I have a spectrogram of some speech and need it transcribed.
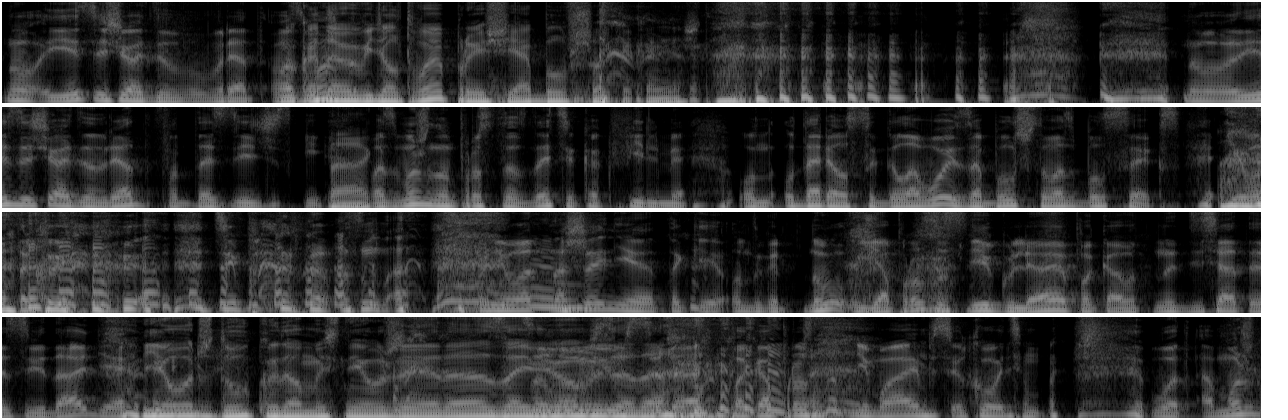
Ну, есть еще один вариант. Но когда я увидел твой прыщ, я был в шоке, конечно. Ну, есть еще один вариант фантастический. Так. Возможно, он просто, знаете, как в фильме, он ударился головой и забыл, что у вас был секс. И он такой, типа, у него отношения такие, он говорит, ну, я просто с ней гуляю, пока вот на десятое свидание. Я вот жду, когда мы с ней уже займемся, целуемся, да. Пока просто обнимаемся, ходим. Вот, а может...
